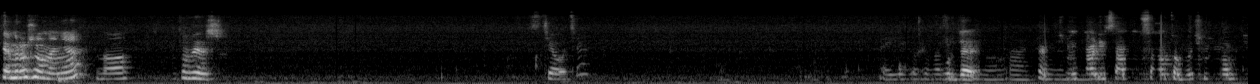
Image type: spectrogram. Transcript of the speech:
Smakiem mrożone, nie? No. To wiesz. Zcięło cię? Ej, jego chyba Kurde. zabiło. A, nie Jakbyśmy wiem. dali sam sam, to byśmy mogli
